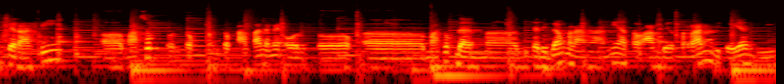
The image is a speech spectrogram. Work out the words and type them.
inspirasi uh, masuk untuk untuk apa namanya untuk uh, masuk dan uh, bisa dibilang menangani atau ambil peran gitu ya di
